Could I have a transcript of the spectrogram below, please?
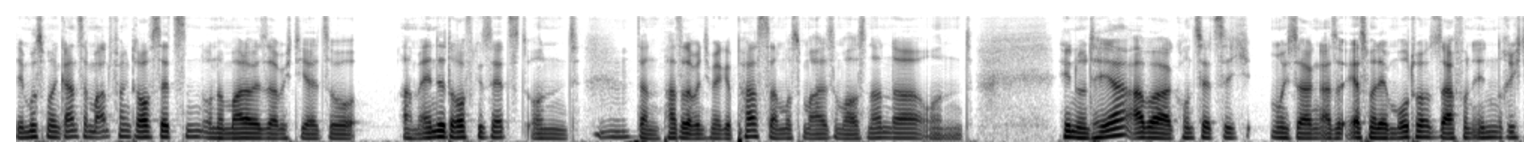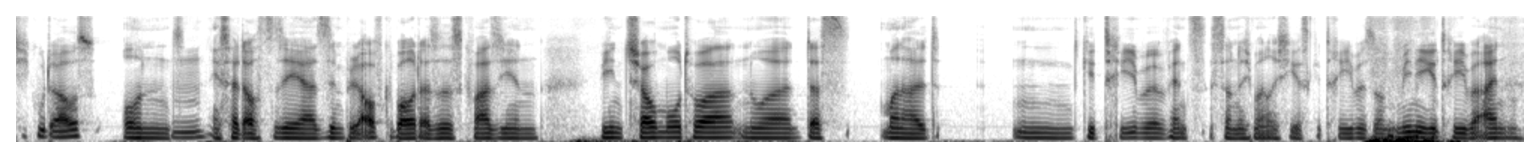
den muss man ganz am Anfang draufsetzen und normalerweise habe ich die halt so am Ende draufgesetzt und Mhm. dann hat es aber nicht mehr gepasst, dann muss man alles immer auseinander und hin und her. Aber grundsätzlich muss ich sagen, also erstmal der Motor sah von innen richtig gut aus und Mhm. ist halt auch sehr simpel aufgebaut. Also es ist quasi ein, wie ein Chow-Motor, nur dass man halt ein Getriebe, wenn es ist noch nicht mal ein richtiges Getriebe, so ein Mini-Getriebe, ein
